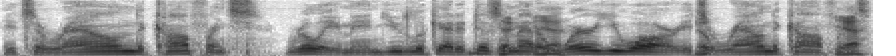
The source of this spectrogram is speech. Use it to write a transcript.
It's around the conference, really. I mean, you look at it, it doesn't matter yeah. where you are, it's Nope. around the conference.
